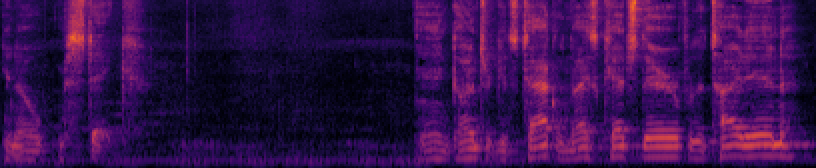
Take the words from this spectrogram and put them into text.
you know, mistake. And Gunter gets tackled. Nice catch there for the tight end.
